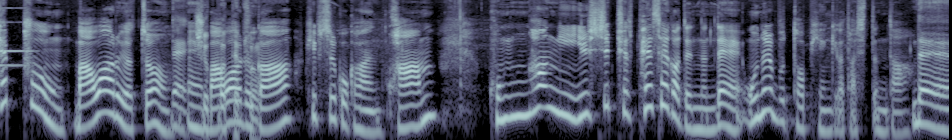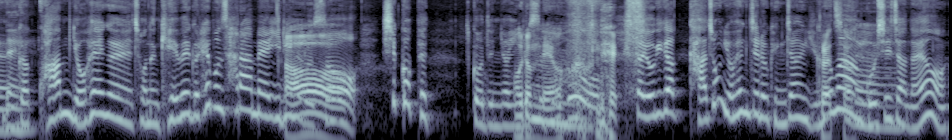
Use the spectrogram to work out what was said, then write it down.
태풍 마와르였죠. 네. 슈퍼 마와르가 휩쓸고 간 괌 공항이 일시 폐쇄가 됐는데 오늘부터 비행기가 다시 뜬다. 네. 네. 그러니까 괌 여행을 저는 계획을 해본 사람의 일인으로서 실컷했 이 어렵네요. 네. 그러니까 여기가 가족 여행지로 굉장히 유명한 그렇죠. 네. 곳이잖아요.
